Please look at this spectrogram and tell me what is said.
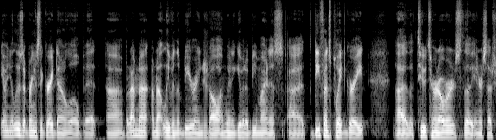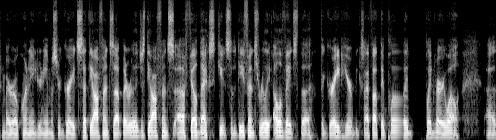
Yeah, when you lose, it brings the grade down a little bit. Uh, but I'm not. I'm not leaving the B range at all. I'm going to give it a B minus. Uh, defense played great. Uh, the two turnovers, the interception by Roquan Adrian Amos are great. Set the offense up, but really just the offense uh, failed to execute. So the defense really elevates the the grade here because I thought they played played very well. Uh,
